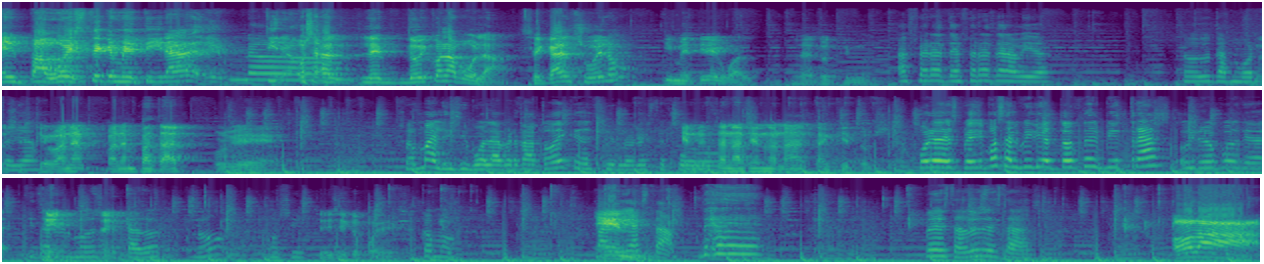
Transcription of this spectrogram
El pavo este que me tira, eh, No. tira- O sea, le doy con la bola. Se cae al suelo y me tira igual. O sea, no entiendo. Aférrate, aférrate a la vida. No, tú te has muerto No ya. es que van a, van a empatar porque Son malísimos, la verdad. Todo hay que decirlo en este que juego. no están haciendo nada, están quietos. Bueno, despedimos el vídeo entonces mientras. Uy, no me puedo quitar Sí, el modo sí. espectador, ¿no? ¿O sí? Sí, sí que podéis. ¿Cómo? Vale, ya está. ¿Dónde estás? ¿Dónde estás? ¡Hola!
